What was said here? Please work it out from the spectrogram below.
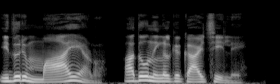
ഇതൊരു മായയാണോ? അതോ നിങ്ങൾക്ക് കാഴ്ചയില്ലേ?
